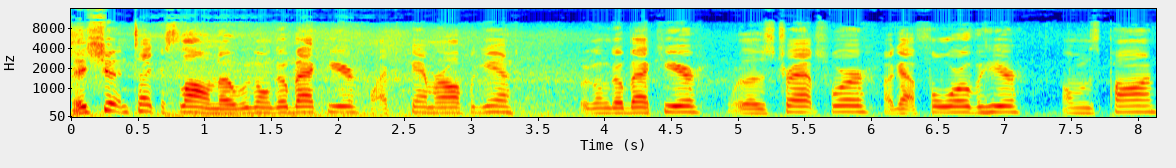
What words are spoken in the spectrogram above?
It shouldn't take us long though. We're gonna go back here, wipe the camera off again. We're gonna go back here where those traps were. I got four over here on this pond,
